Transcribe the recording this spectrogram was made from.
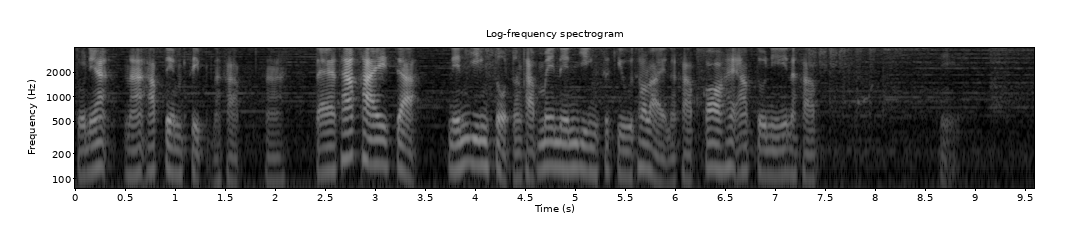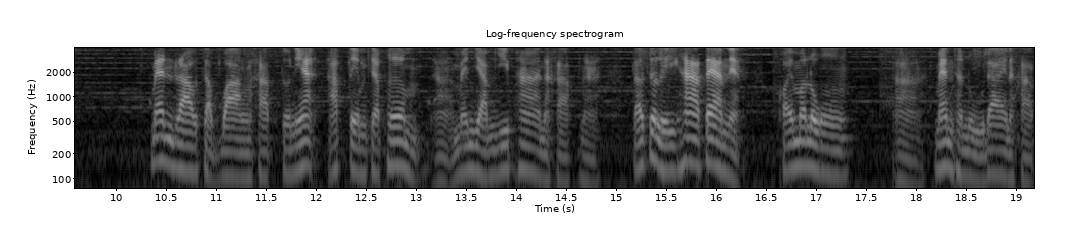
ตัวนี้นะอัพเต็ม 10 นะครับนะแต่ถ้าใครจะ เน้นยิงสดนะครับ ไม่เน้นยิงสกิลเท่าไหร่นะครับ ก็ให้อัพตัวนี้นะครับแม่นราวจับวางนะครับ ตัวเนี้ยอัพเต็มจะเพิ่มแม่นยำ25นะครับนะแล้วจะเหลืออีก 5 แต้มเนี่ยคอยมาลงาแม่นธนูได้นะครับ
